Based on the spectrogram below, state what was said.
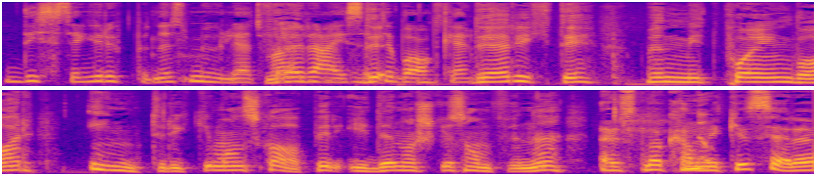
disse gruppenes mulighet for Nei, å reise det, tilbake. Det er riktig, men mitt poeng var inntrykket man skaper i det norske samfunnet. Østner, kan, det ikke det,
